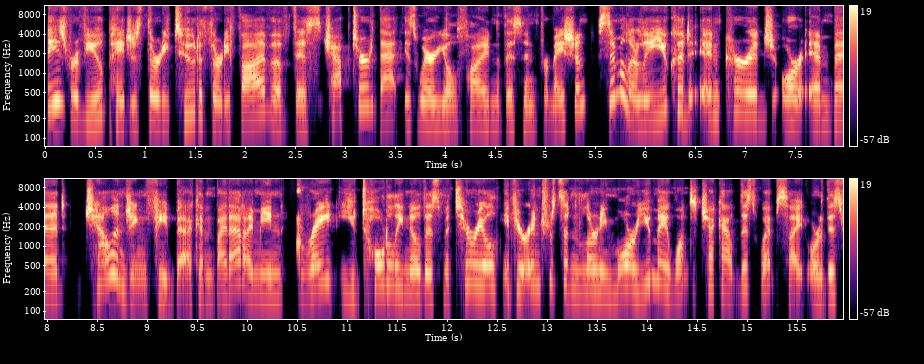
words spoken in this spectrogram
please review pages 32 to 35 of this chapter. That is where you'll find this information. Similarly, you could encourage or embed challenging feedback. And by that, I mean, great, you totally know this material. If you're interested in learning more, you may want to check out this website or this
